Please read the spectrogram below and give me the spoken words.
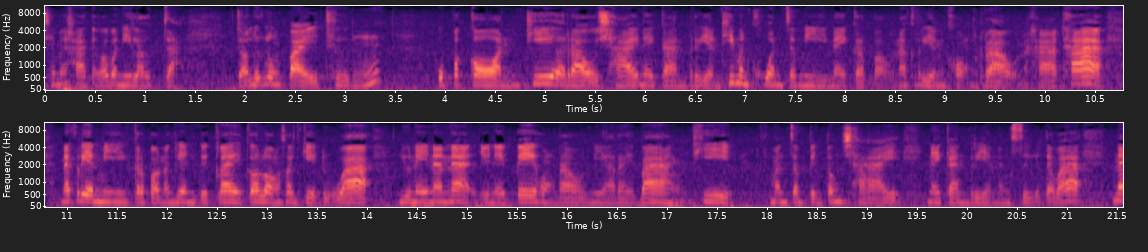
ใช่ไหมคะ แต่ว่าวันนี้เราจะเจาะลึกลงไปถึง อุปกรณ์ที่เราใช้ในการเรียนที่มันควรจะมีในกระเป๋านักเรียนของเรานะคะ ถ้านักเรียนมีกระเป๋านักเรียนอยู่ใกล้ๆก็ลองสังเกตดูว่าอยู่ในนั้นน่ะอยู่ในเป้ของเรามีอะไรบ้างที่มันจำเป็นต้องใช้ในการเรียนหนังสือ แต่ว่าใน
